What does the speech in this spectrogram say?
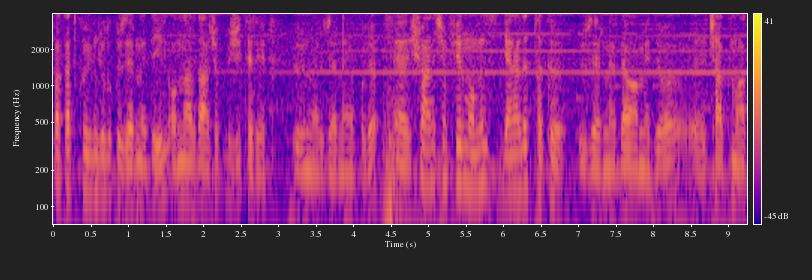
Fakat kuyumculuk üzerine değil, onlar daha çok bijuteri ürünler üzerine yapılıyor. E, şu an için firmamız genelde takı üzerine devam ediyor. E, çakmak,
